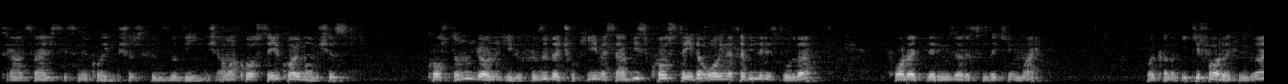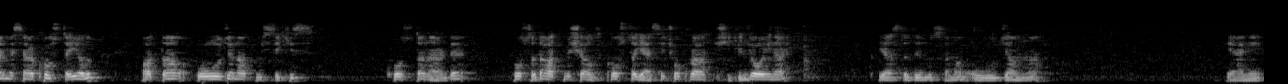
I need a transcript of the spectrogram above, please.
transfer listesine koymuşuz. Hızlı değilmiş. Ama Costa'yı koymamışız. Costa'nın gördüğünüz gibi hızı da çok iyi. Mesela biz Costa'yı da oynatabiliriz burada. Forvetlerimiz arasında kim var? Bakalım. iki forvetimiz var. Mesela Costa'yı alıp hatta Oğulcan 68. Costa nerede? Costa da 66. Costa gelse çok rahat bir şekilde oynar. Kıyasladığımız zaman Oğulcan'la. Yani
